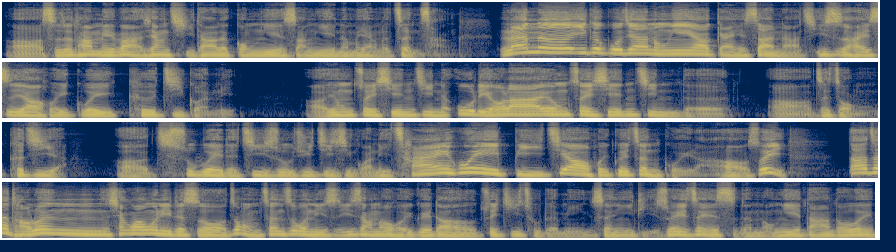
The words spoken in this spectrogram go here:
啊，使得他没办法像其他的工业商业那么样的正常。然而，一个国家农业要改善啊，其实还是要回归科技管理啊，用最先进的物流啦，用最先进的啊这种科技啊。呃，数位的技术去进行管理，才会比较回归正轨了哦。所以大家在讨论相关问题的时候，这种政治问题实际上都回归到最基础的民生议题。所以这也使得农业大家都会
